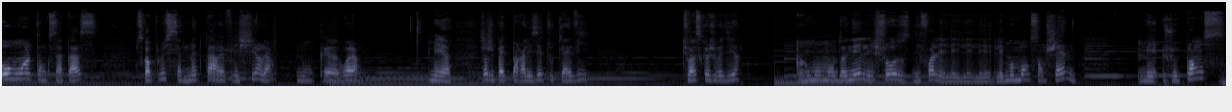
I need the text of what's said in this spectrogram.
Au moins le temps que ça passe. Parce qu'en plus, ça ne m'aide pas à réfléchir là. Donc euh, voilà. Mais euh, je vais pas être paralysée toute la vie. Tu vois ce que je veux dire? À un moment donné, les choses, des fois, les, les, moments s'enchaînent. Mais je pense,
